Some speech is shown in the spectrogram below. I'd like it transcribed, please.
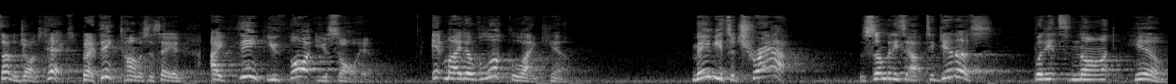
not in John's text, but I think Thomas is saying, I think you thought you saw him. It might have looked like him. Maybe it's a trap. Somebody's out to get us, but it's not him.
